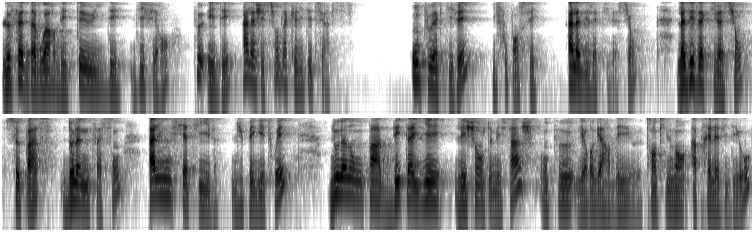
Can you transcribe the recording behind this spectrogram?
Le fait d'avoir des TEID différents peut aider à la gestion de la qualité de service. On peut activer, il faut penser à la désactivation. La désactivation se passe de la même façon à l'initiative du P-Gateway. Nous n'allons pas détailler l'échange de messages, on peut les regarder euh, tranquillement après la vidéo.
